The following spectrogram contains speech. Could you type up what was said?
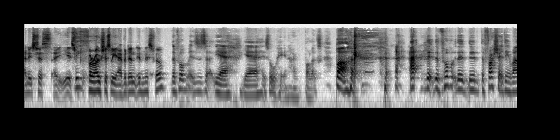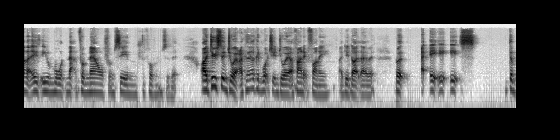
and it's just uh, it's The- ferociously evident in this film the problem is, is yeah, yeah, it's all hitting home bollocks. But the the problem, the, the the frustrating thing about that is even more na- from now from seeing the problems with it. I do still enjoy it. I think I could watch it, enjoy it. I found it funny. I did like that of it, but it, it, it's the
